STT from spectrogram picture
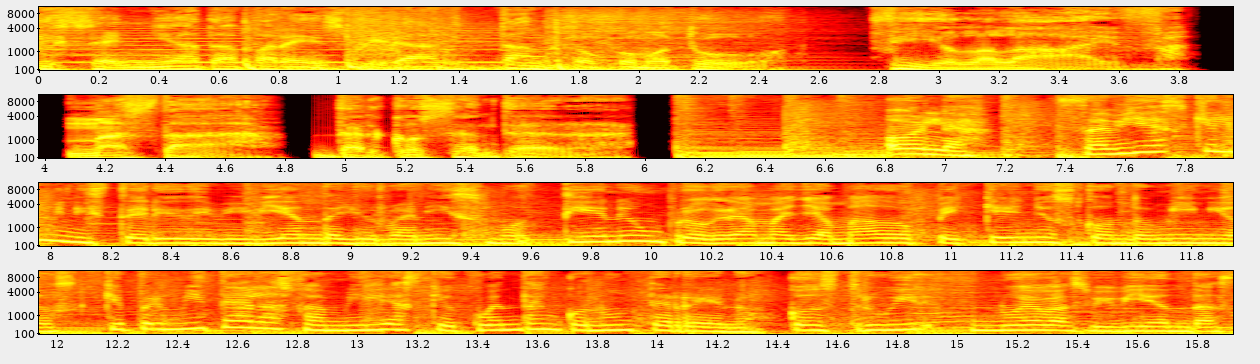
diseñada para inspirar tanto como tú. Feel alive. Mazda, Darko Center. Hola, ¿sabías que el Ministerio de Vivienda y Urbanismo tiene un programa llamado Pequeños Condominios que permite a las familias que cuentan con un terreno construir nuevas viviendas,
